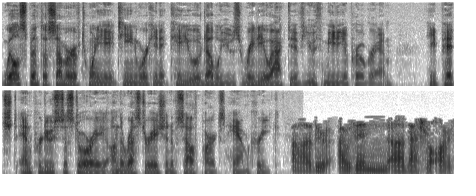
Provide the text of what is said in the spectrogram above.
Will spent the summer of 2018 working at KUOW's Radioactive Youth Media program. He pitched and produced a story on the restoration of South Park's Hamm Creek. Uh, there, I was in uh, National Honor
